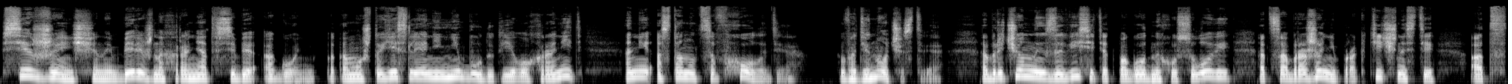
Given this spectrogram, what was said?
Все женщины бережно хранят в себе огонь, потому что если они не будут его хранить, они останутся в холоде, в одиночестве, обреченные зависеть от погодных условий, от соображений практичности, от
